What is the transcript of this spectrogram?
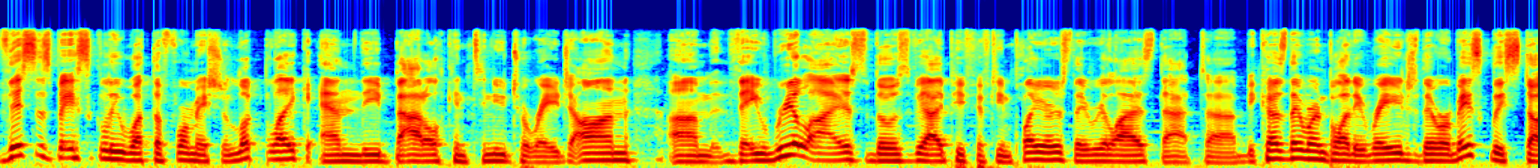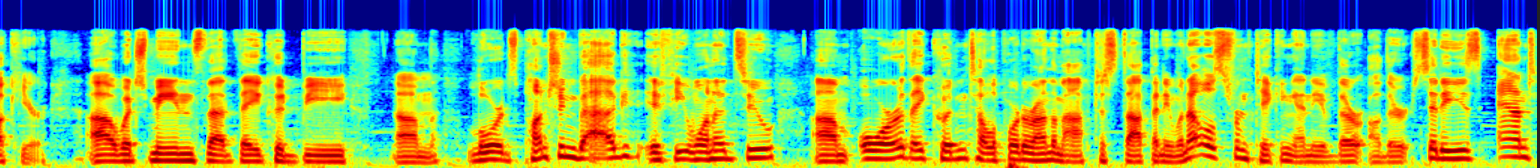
this is basically what the formation looked like and the battle continued to rage on. Um, they realized those VIP 15 players they realized that uh, because they were in bloody rage they were basically stuck here uh, which means that they could be um, Lord's punching bag if he wanted to um, or they couldn't teleport around the map to stop anyone else from taking any of their other cities. And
